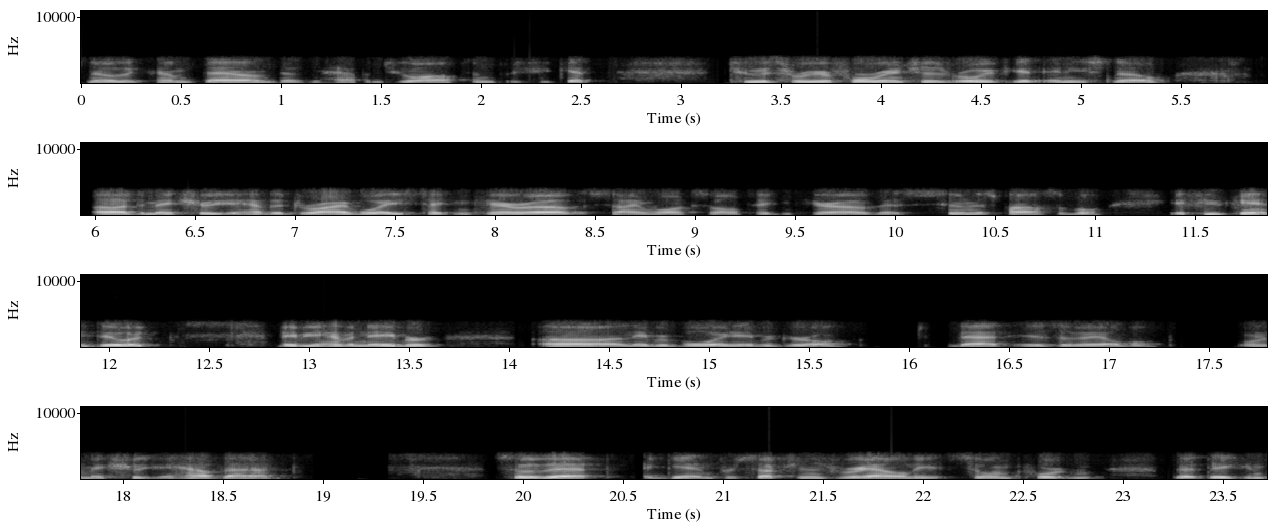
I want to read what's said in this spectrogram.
snow that comes down, doesn't happen too often, but if you get two, three, or four inches, really, if you get any snow, uh, to make sure you have the driveways taken care of, the sidewalks all taken care of as soon as possible. If you can't do it, maybe you have a neighbor, uh, neighbor boy, neighbor girl that is available. Want to make sure you have that so that, again, perception is reality. It's so important that they can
